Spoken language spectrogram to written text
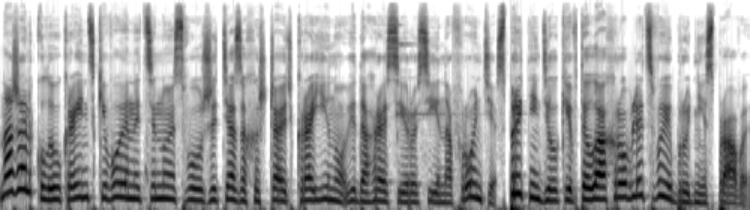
На жаль, коли українські воїни ціною свого життя захищають країну від агресії Росії на фронті, спритні ділки в тилах роблять свої брудні справи.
